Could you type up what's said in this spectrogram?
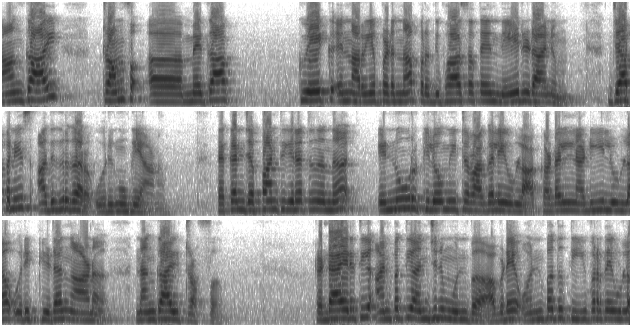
നാങ്കായ് ട്രംഫ് മെഗാ ക്വേക്ക് എന്നറിയപ്പെടുന്ന പ്രതിഭാസത്തെ നേരിടാനും ജാപ്പനീസ് അധികൃതർ ഒരുങ്ങുകയാണ്. തെക്കൻ ജപ്പാൻ തീരത്ത് നിന്ന് എണ്ണൂറ് കിലോമീറ്റർ അകലെയുള്ള കടലിനടിയിലുള്ള ഒരു കിടങ്ങാണ് നങ്കായ് ട്രഫ് രണ്ടായിരത്തി അൻപത്തി അഞ്ചിന് മുൻപ് അവിടെ ഒൻപത് തീവ്രതയുള്ള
